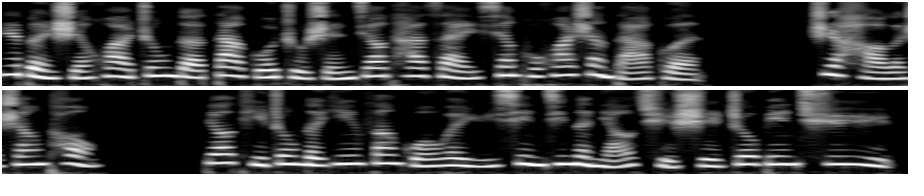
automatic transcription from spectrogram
日本神话中的大国主神教它在香蒲花上打滚，治好了伤痛。标题中的阴幡国位于现今的鸟取市周边区域，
